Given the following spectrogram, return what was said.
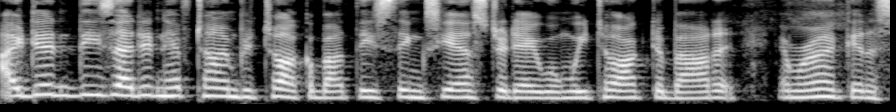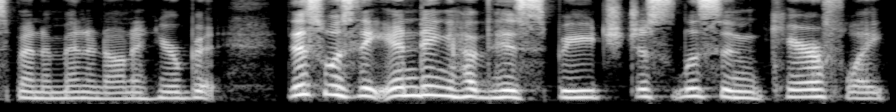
I didn't these I didn't have time to talk about these things yesterday when we talked about it, and we're not going to spend a minute on it here. But this was the ending of his speech. Just listen carefully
